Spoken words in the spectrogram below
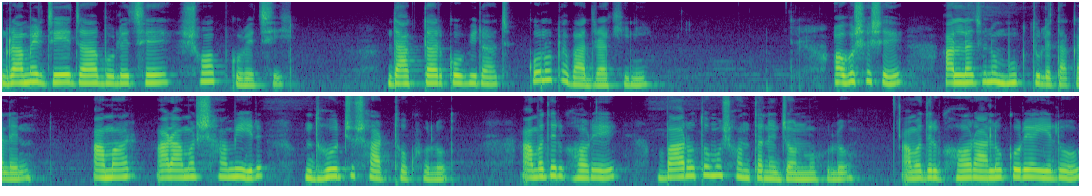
গ্রামের যে যা বলেছে সব করেছি। ডাক্তার, কবিরাজ কোনোটা বাদ রাখিনি। অবশেষে আল্লাহ যেন মুখ তুলে তাকালেন। আমার আর আমার স্বামীর ধৈর্য সার্থক হলো। আমাদের ঘরে বারোতম সন্তানের জন্ম হলো। আমাদের ঘর আলো করে এলো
